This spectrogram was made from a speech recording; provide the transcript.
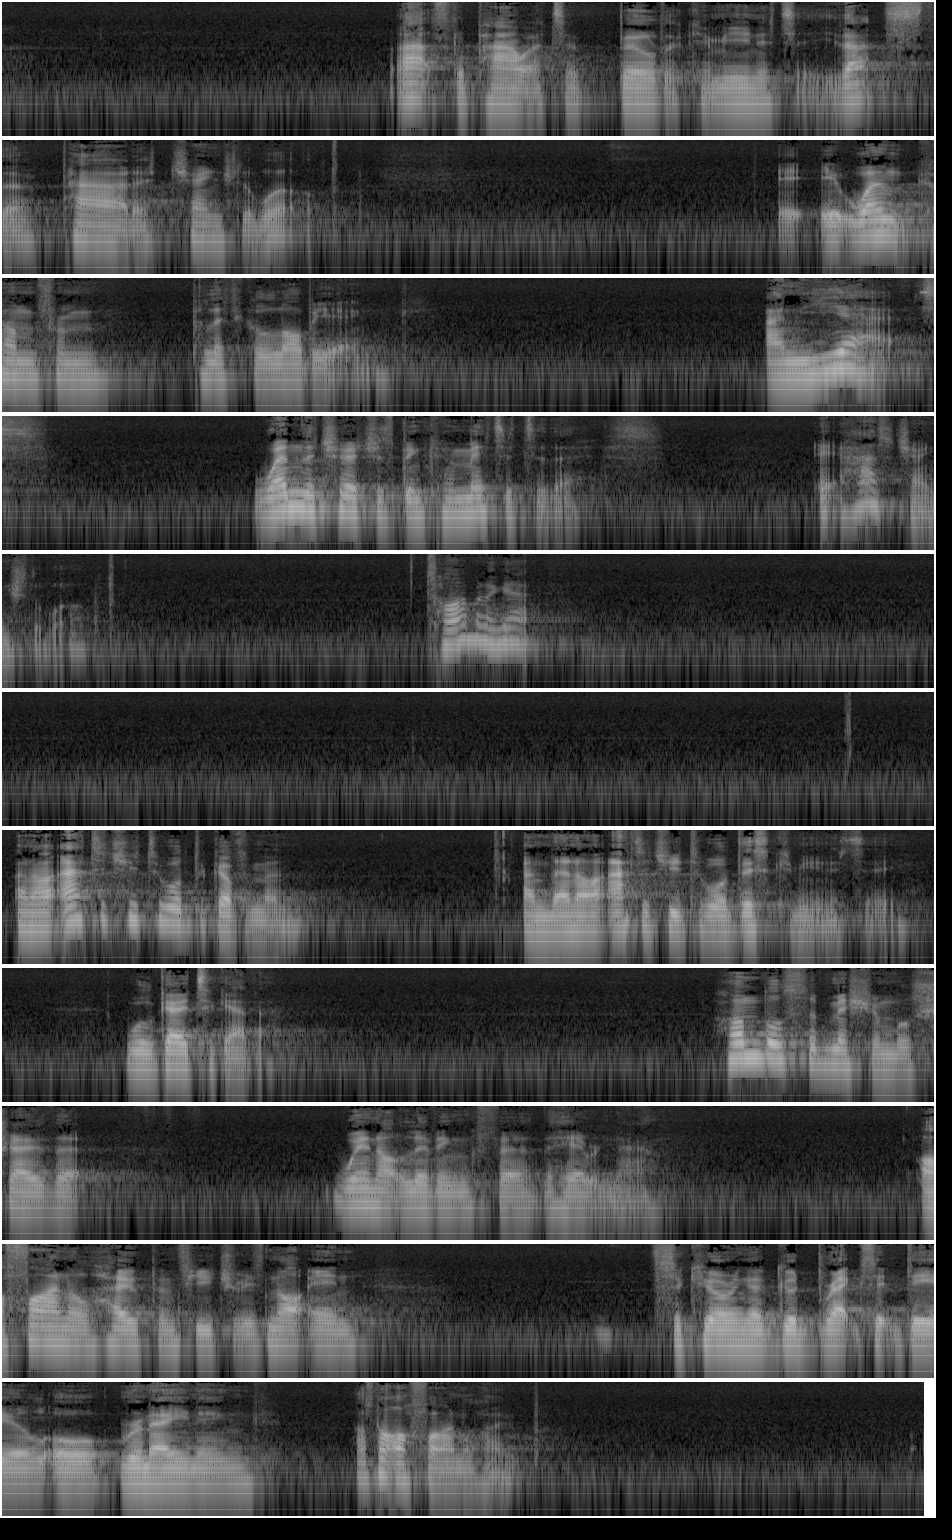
That's the power to build a community. That's the power to change the world. It, won't come from political lobbying. And yet, when the church has been committed to this, it has changed the world. Time and again. And our attitude toward the government and then our attitude toward this community will go together. Humble submission will show that we're not living for the here and now. Our final hope and future is not in securing a good Brexit deal or remaining. That's not our final hope.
